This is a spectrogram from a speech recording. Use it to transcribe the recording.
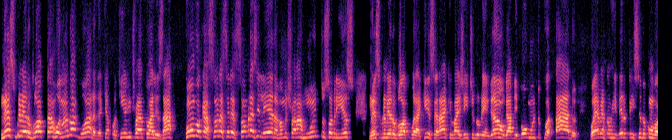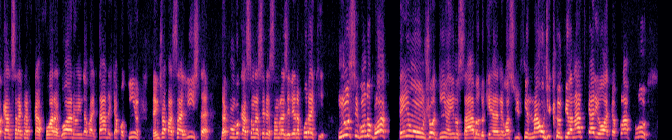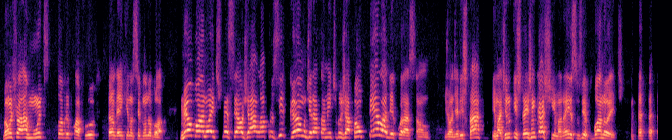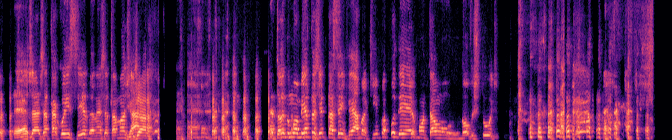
Nesse primeiro bloco está rolando agora. Daqui a pouquinho a gente vai atualizar convocação da seleção brasileira. Vamos falar muito sobre isso nesse primeiro bloco por aqui. Será que vai gente do Mengão? Gabigol muito cotado. O Everton Ribeiro tem sido convocado. Será que vai ficar fora agora ou ainda vai estar? Daqui a pouquinho a gente vai passar a lista da convocação da seleção brasileira por aqui. No segundo bloco, tem um joguinho aí no sábado que é negócio de final de campeonato carioca, Fla-Flu. Vamos falar muito sobre o Fla-Flu também aqui no segundo bloco. Meu boa noite especial já lá para o Zicão, diretamente do Japão, pela decoração de onde ele está. Imagino que esteja em Kashima, não é isso, Zico? Boa noite. É, já já está conhecida, né? Já está manjada. Já. então, no momento, a gente está sem verba aqui para poder montar um novo estúdio.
